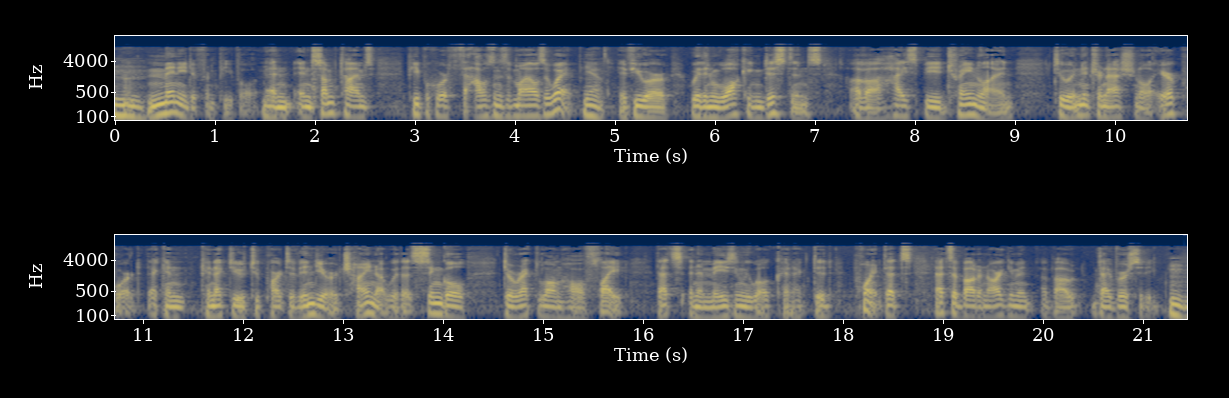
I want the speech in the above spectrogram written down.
mm-hmm. many different people, mm-hmm. and and sometimes people who are thousands of miles away. Yeah. If you are within walking distance of a high speed train line to an international airport that can connect you to parts of India or China with a single direct long haul flight, that's an amazingly well connected point. That's, that's about an argument about diversity. Hmm.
